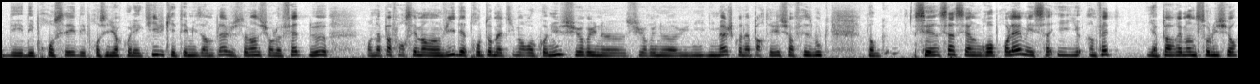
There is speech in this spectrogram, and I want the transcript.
des, des, procès, des procédures collectives qui étaient mises en place justement sur le fait de, on n'a pas forcément envie d'être automatiquement reconnu sur une sur une, image qu'on a partagée sur Facebook. Donc ça c'est un gros problème et ça, en fait n'y a pas vraiment de solution.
